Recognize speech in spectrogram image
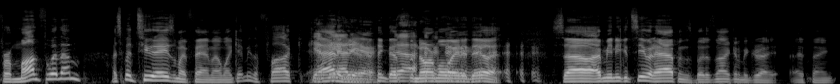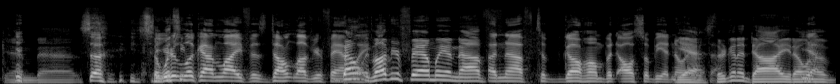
for a month with them. I spent two days with my family. I'm like, get me the fuck me out of outta here. here. I think that's Yeah. the normal way to do it. So I mean, you can see what happens, but it's not going to be great. I think. And uh, So, so, your what's he- look on life is don't love your family don't love your family enough. enough to go home, but also be annoyed yes, with them. they're gonna die. You don't Yeah. want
